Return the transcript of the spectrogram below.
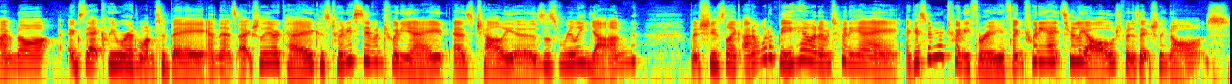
I'm not exactly where I'd want to be, and that's actually okay because 27, 28, as Charlie is, is really young. But she's like, I don't want to be here when I'm 28. I guess when you're 23, you think 28's really old, but it's actually not.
